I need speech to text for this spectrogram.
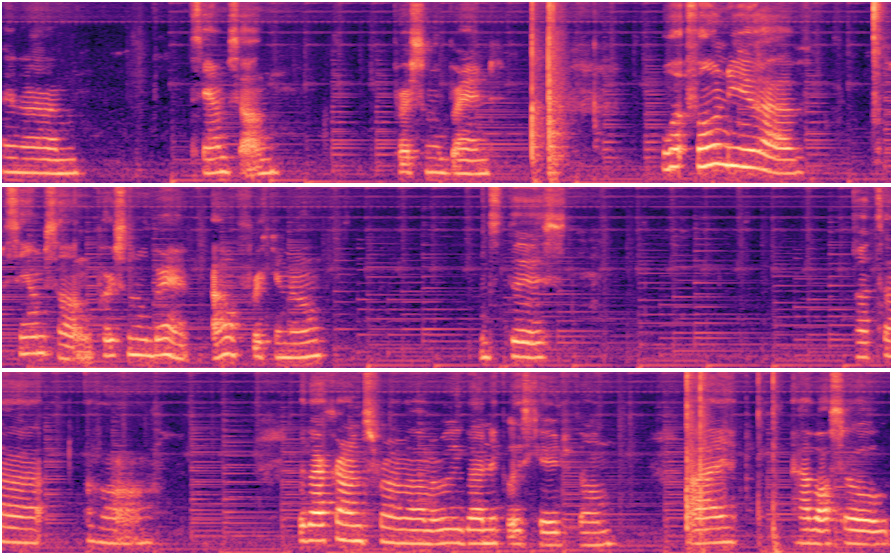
And um, Samsung, personal brand. What phone do you have? Samsung, personal brand. I don't freaking know. It's this. That's uh, uh the background's from um, a really bad Nicolas Cage film. I have also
